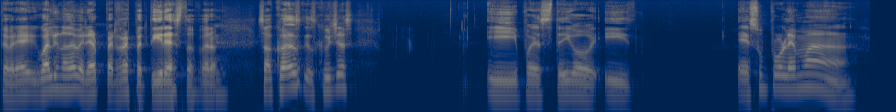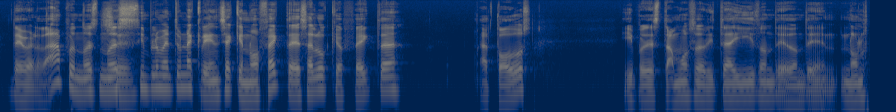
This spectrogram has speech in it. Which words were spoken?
debería igual y no debería pe- repetir esto pero son cosas que escuchas. Y pues te digo, y es un problema de verdad, pues no es, no es simplemente una creencia que no afecta, es algo que afecta a todos. Y pues estamos ahorita ahí donde, donde no nos...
